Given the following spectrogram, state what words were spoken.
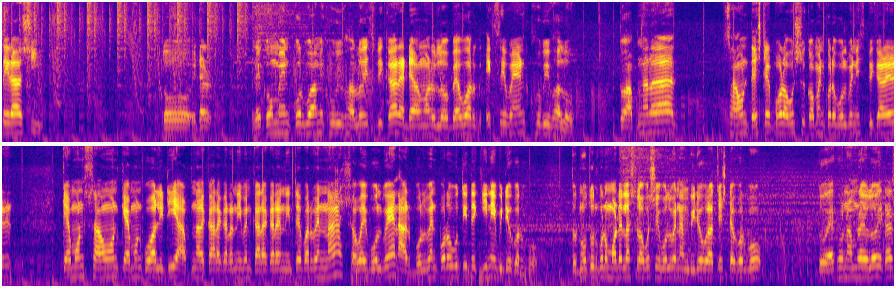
তেরাশি। তো এটার রেকমেন্ড করব আমি, খুবই ভালো স্পিকার এটা আমার হলো ব্যবহার এক্সিপেন্ট খুবই ভালো। তো আপনারা সাউন্ড টেস্টের পর অবশ্যই কমেন্ট করে বলবেন স্পিকারের কেমন সাউন্ড কেমন কোয়ালিটি আপনারা কারা কারা নেবেন, কারা কারা নিতে পারবেন না, সবাই বলবেন, আর বলবেন পরবর্তীতে কিনে ভিডিও করব। তো নতুন কোনো মডেল আসলে অবশ্যই বলবেন, আমি ভিডিও করার চেষ্টা করব। তো এখন আমরা হলো এটার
